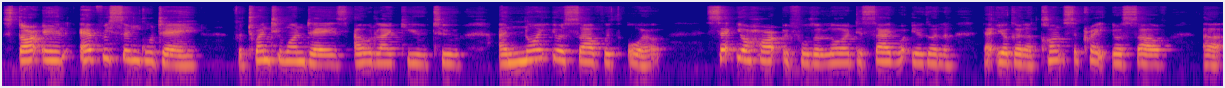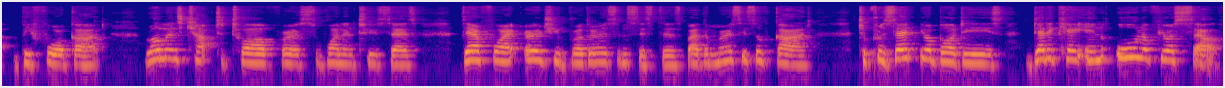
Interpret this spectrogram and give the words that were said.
starting every single day for 21 days, I would like you to anoint yourself with oil. Set your heart before the Lord. Decide what you're gonna that you're gonna consecrate yourself uh, before God. Romans chapter 12, verse 1 and 2 says, Therefore, I urge you, brothers and sisters, by the mercies of God, to present your bodies, dedicating all of yourself.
